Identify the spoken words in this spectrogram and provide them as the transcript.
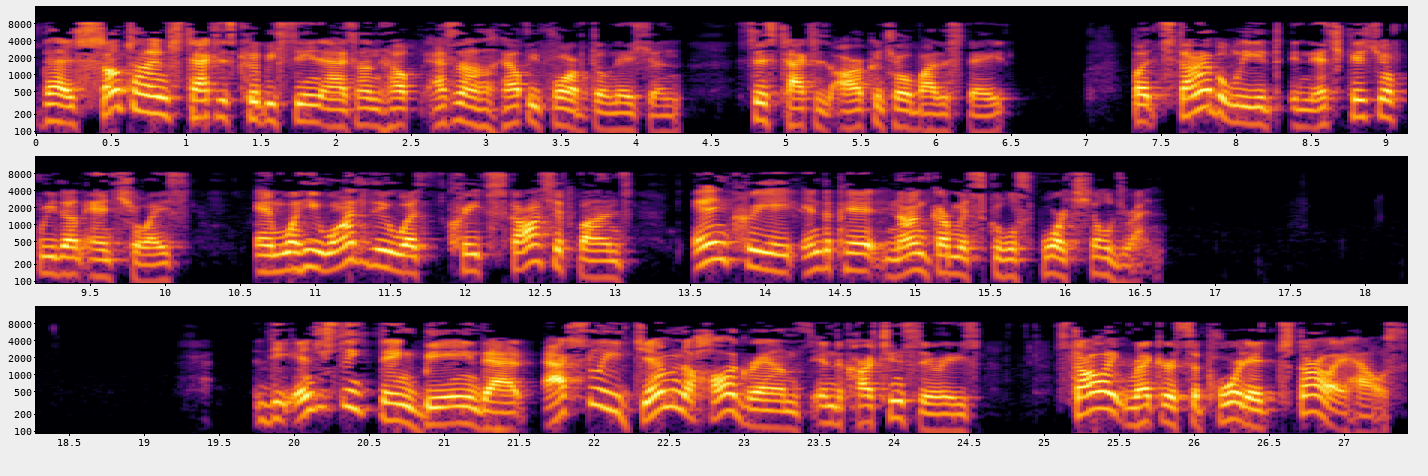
that is sometimes taxes could be seen as, as an unhealthy form of donation, since taxes are controlled by the state. But Steiner believed in educational freedom and choice, and what he wanted to do was create scholarship funds and create independent non-government schools for children. The interesting thing being that actually Jem and the Holograms in the cartoon series, Starlight Records supported Starlight House,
